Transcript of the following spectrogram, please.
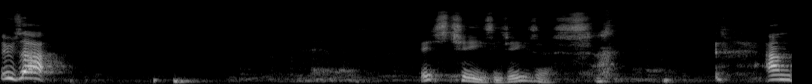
Who's that? It's cheesy Jesus. and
